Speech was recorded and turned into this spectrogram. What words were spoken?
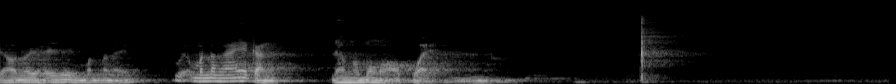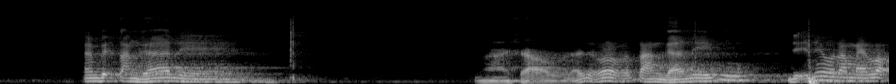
Ya ana ya ini meneng ae. Kowe meneng ae kan. Lah ngomong apa ae. Ambek tanggane. Masya Allah. Tanggane iku ini orang melok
